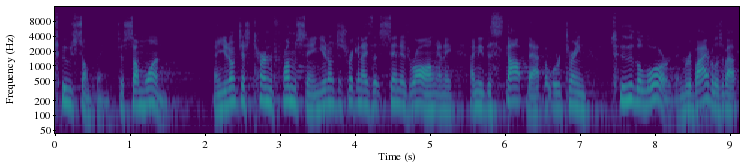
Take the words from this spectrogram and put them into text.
to something, to someone. And you don't just turn from sin. You don't just recognize that sin is wrong and I, I need to stop that, but we're turning to the Lord. And revival is about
